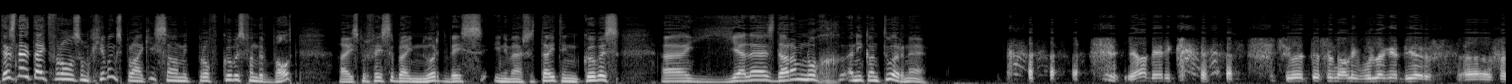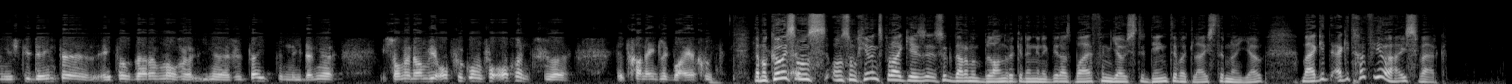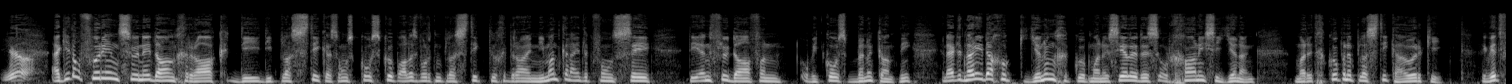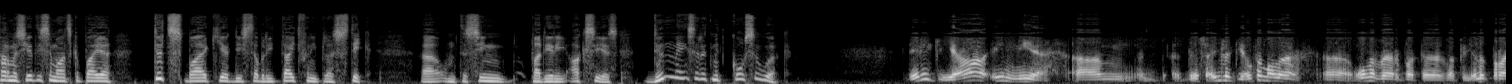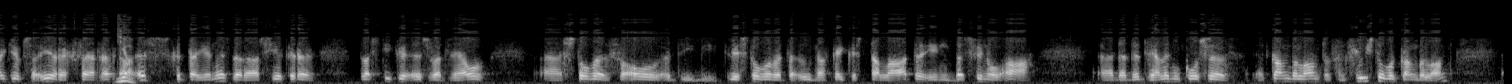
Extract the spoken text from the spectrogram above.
Dis nou tyd vir ons omgewingspraatjie saam met Prof Kobus van der Walt. Hy is professor by Noordwes Universiteit en Kobus, uh julle is darm nog in die kantoor, né? ja, Derek. so tussen al die woelinge deur uh van die studente het ons darm nog 'n universiteit en die dinge die son het dan weer opgekom vanoggend, so dit gaan eintlik baie goed. Ja, maar Kobus, ons ons omgewingspraatjie is, is ook darm 'n belangrike ding en ek weet daar's baie van jou studente wat luister na jou, maar ek het ek het gou vir jou huiswerk. Ja. Ek het al voorheen so net daaraan geraak die die plastiek as ons kos koop, alles word in plastiek toegedraai. Niemand kan eintlik vir ons sê die invloed daarvan op die kos binnekant nie. En ek het nou die dag ook heuning gekoop, maar nou sê hulle dis organiese heuning, maar dit gekoop in 'n plastiek houertjie. Ek weet farmaseutiese maatskappye toets baie keer die stabiliteit van die plastiek uh om te sien wat die reaksie is. Doen mense dit met kosse ook? Derek, ja en nee. Ehm um, dis eintlik heeltemal 'n uh, onderwerp wat 'n uh, wat 'n hele praatjie op sy eie regverdig. Ja. Daar is getuienis dat daar sekere plastieke is wat wel uh stowwe veral die die twee stowwe wat ou na kyk is talate en bisfenol A. Uh dat dit wel in die kosse kan beland of in vloeistowwe kan beland.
